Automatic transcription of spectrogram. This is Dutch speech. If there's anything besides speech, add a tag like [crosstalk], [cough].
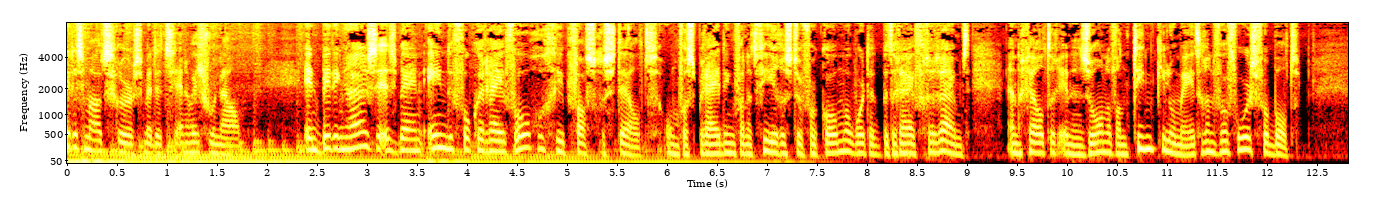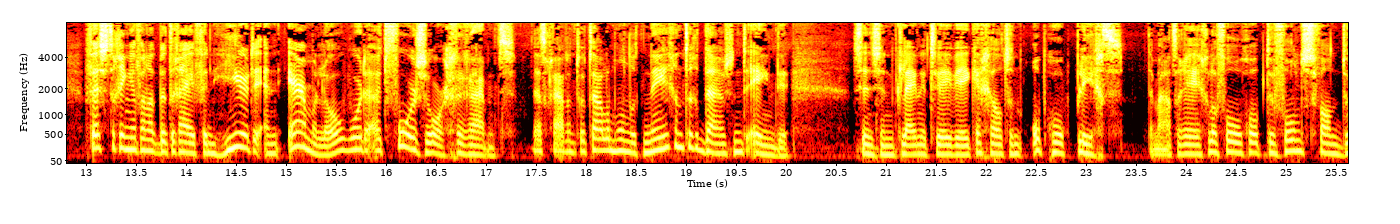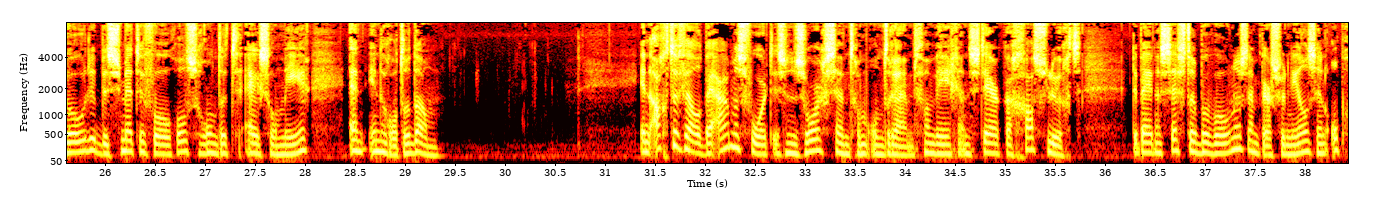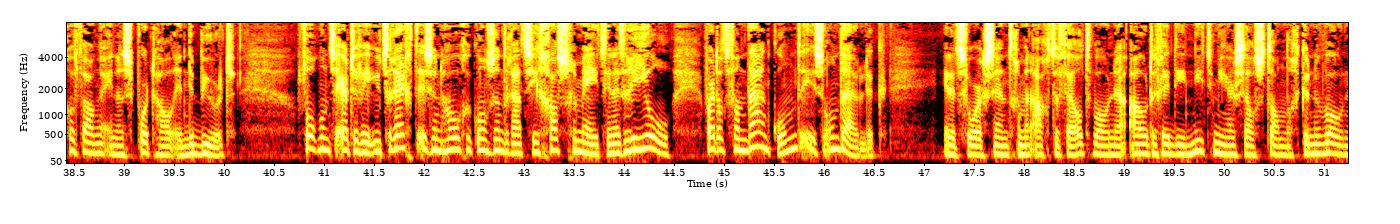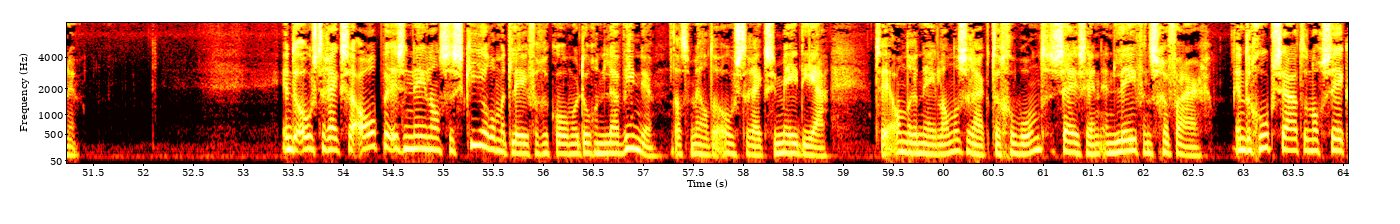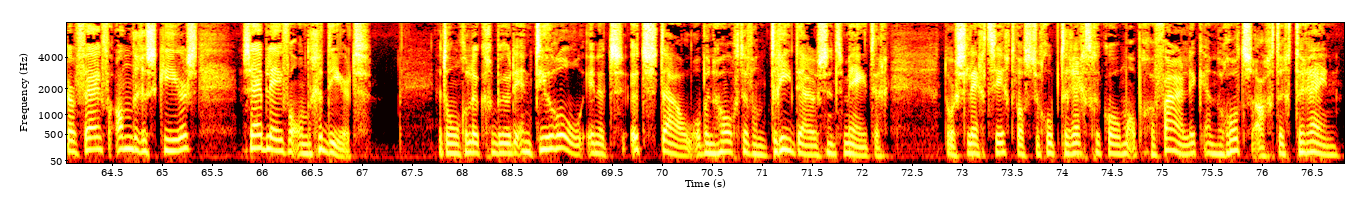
Dit is Maud Schreurs met het NOS Journaal. In Biddinghuizen is bij een eendenfokkerij vogelgriep vastgesteld. Om verspreiding van het virus te voorkomen wordt het bedrijf geruimd... en geldt er in een zone van 10 kilometer een vervoersverbod. Vestigingen van het bedrijf in Hierde en Ermelo worden uit voorzorg geruimd. Het gaat in totaal om 190.000 eenden. Sinds een kleine twee weken geldt een ophokplicht. De maatregelen volgen op de vondst van dode besmette vogels rond het IJsselmeer en in Rotterdam. In Achterveld bij Amersfoort is een zorgcentrum ontruimd vanwege een sterke gaslucht. De bijna 60 bewoners en personeel zijn opgevangen in een sporthal in de buurt. Volgens RTW Utrecht is een hoge concentratie gas gemeten in het riool. Waar dat vandaan komt is onduidelijk. In het zorgcentrum in Achterveld wonen ouderen die niet meer zelfstandig kunnen wonen. In de Oostenrijkse Alpen is een Nederlandse skier om het leven gekomen door een lawine. Dat melden Oostenrijkse media. Twee andere Nederlanders raakten gewond. Zij zijn in levensgevaar. In de groep zaten nog zeker vijf andere skiers. Zij bleven ongedeerd. Het ongeluk gebeurde in Tirol, in het Utstaal, op een hoogte van 3000 meter. Door slecht zicht was de groep terechtgekomen op gevaarlijk en rotsachtig terrein.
